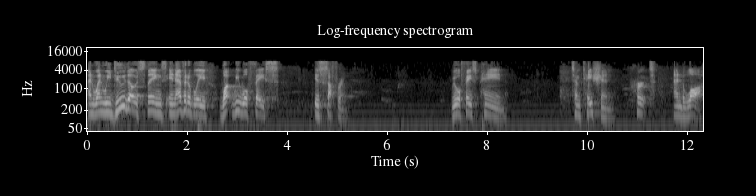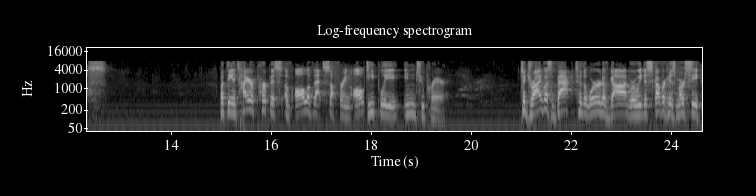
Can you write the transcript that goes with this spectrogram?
And when we do those things, inevitably, what we will face is suffering. We will face pain temptation, hurt, and loss. But the entire purpose of all of that suffering, all deeply into prayer. To drive us back to the Word of God where we discover His mercy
